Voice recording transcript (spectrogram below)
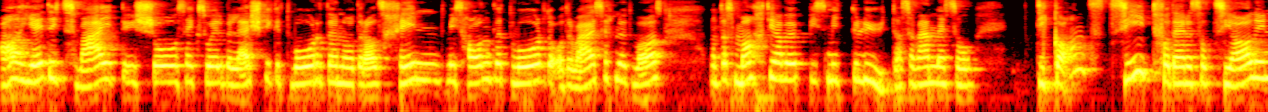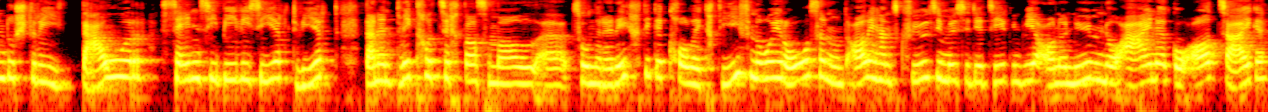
Ah, jede zweite ist schon sexuell belästigt worden oder als Kind misshandelt worden oder weiß ich nicht was. Und das macht ja auch etwas mit den Leuten. Also wenn man so die ganze Zeit von der Sozialindustrie Dauer sensibilisiert wird, dann entwickelt sich das mal äh, zu einer richtigen Kollektivneurose und alle haben das Gefühl, sie müssen jetzt irgendwie anonym noch einen anzeigen,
